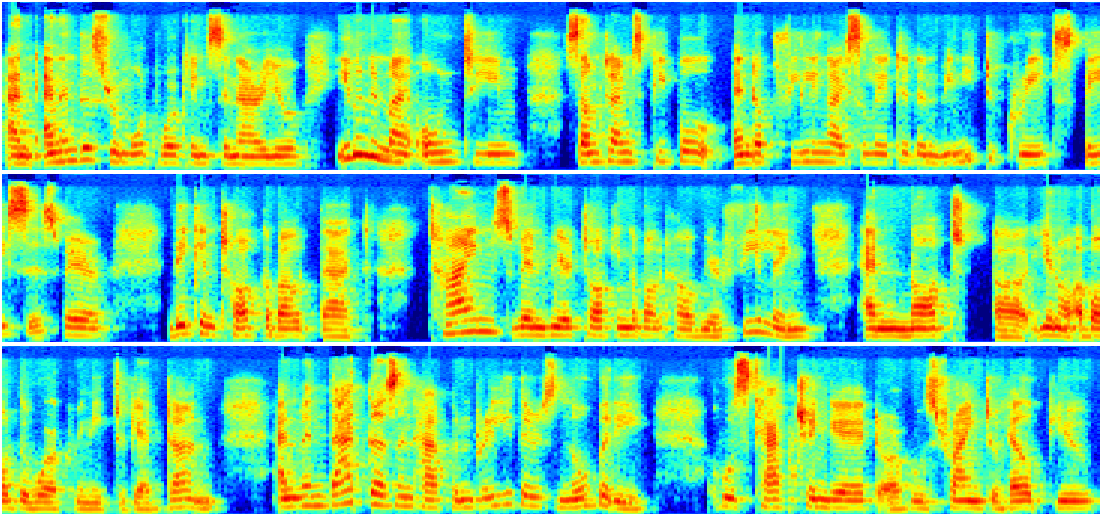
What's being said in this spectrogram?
And, and in this remote working scenario, even in my own team, sometimes people end up feeling isolated, and we need to create spaces where they can talk about that times when we're talking about how we're feeling and not uh, you know about the work we need to get done. And when that doesn't happen really there's nobody who's catching it or who's trying to help you.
